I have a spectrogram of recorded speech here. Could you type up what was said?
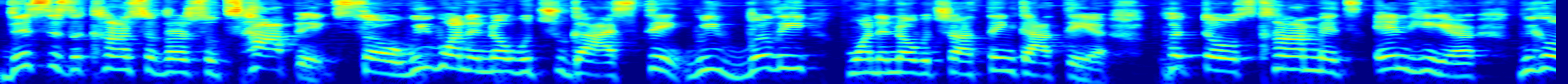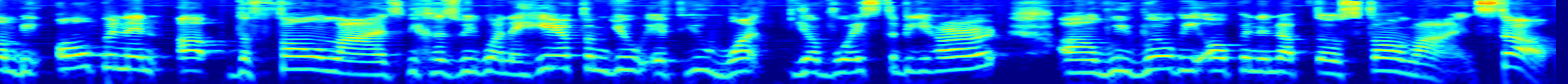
This is a controversial topic. So we want to know what you guys think. We really want to know what y'all think out there. Put those comments in here. We're going to be opening up the phone lines because we want to hear from you if you want your voice to be heard. Um, we will be opening up those phone lines. So,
